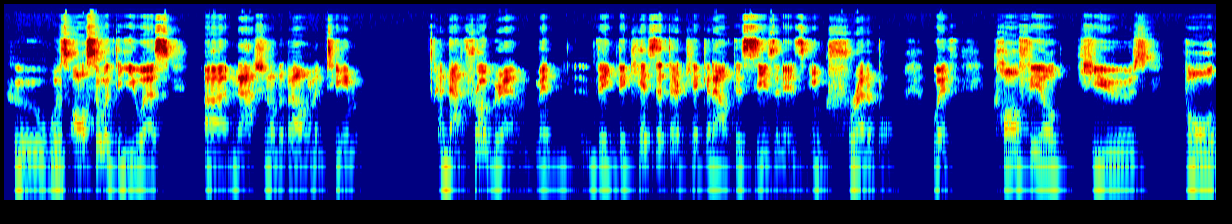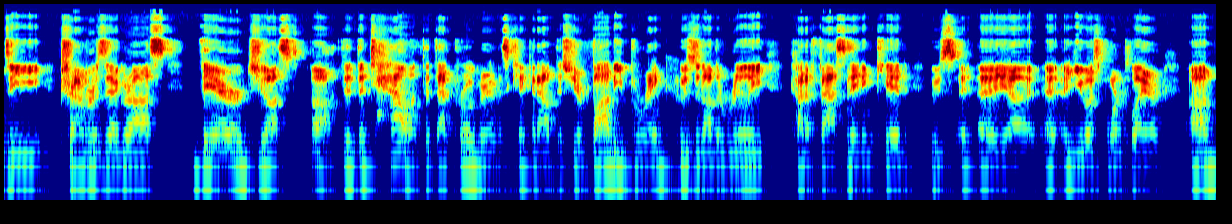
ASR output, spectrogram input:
who was also with the U.S uh, national development team. And that program, I mean, the, the kids that they're kicking out this season is incredible with Caufield, Hughes, Boldy, Trevor Zegras. They're just uh, the, the talent that that program is kicking out this year. Bobby Brink, who's another really kind of fascinating kid, who's a, a, uh, a U.S. born player. Um,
